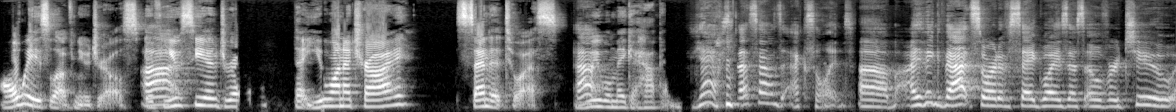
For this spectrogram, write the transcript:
always love new drills. If Ah. you see a drill that you want to try, send it to us. Ah. We will make it happen. Yes, that sounds excellent. Um, I think that sort of segues us over to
